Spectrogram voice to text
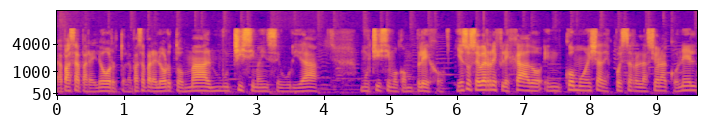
la pasa para el orto, la pasa para el orto mal, muchísima inseguridad, muchísimo complejo. Y eso se ve reflejado en cómo ella después se relaciona con él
